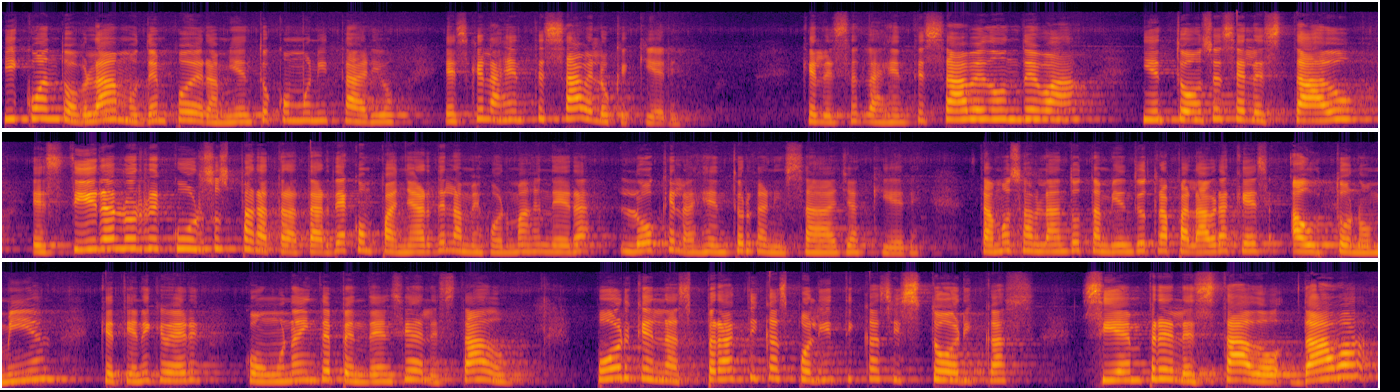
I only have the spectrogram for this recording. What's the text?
Y cuando hablamos de empoderamiento comunitario, es que la gente sabe lo que quiere que la gente sabe dónde va y entonces el Estado estira los recursos para tratar de acompañar de la mejor manera lo que la gente organizada ya quiere. Estamos hablando también de otra palabra que es autonomía, que tiene que ver con una independencia del Estado, porque en las prácticas políticas históricas siempre el Estado daba,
